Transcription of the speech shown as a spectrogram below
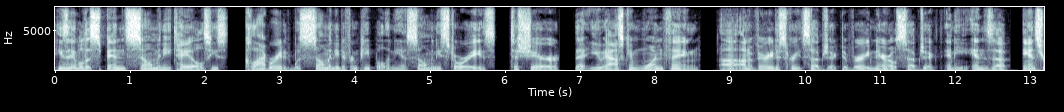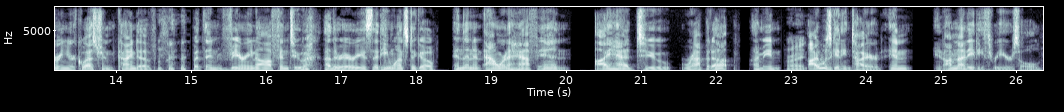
he's able to spin so many tales. He's collaborated with so many different people and he has so many stories to share that you ask him one thing uh, on a very discreet subject, a very narrow subject, and he ends up answering your question, kind of, but then veering off into other areas that he wants to go. And then an hour and a half in, I had to wrap it up. I mean, Right. I was getting tired, and you know, I'm not 83 years old.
